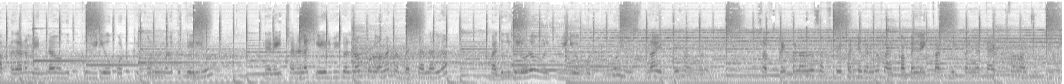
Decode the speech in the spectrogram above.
அப்போ தான் நம்ம என்ன வகுப்புக்கு வீடியோ போட்டுட்ருக்கோன்னு உங்களுக்கு தெரியும். நிறைய சேனலில் கேள்விகள் தான் போடுவாங்க. நம்ம சேனலில் பதில்களோடு உங்களுக்கு வீடியோ போட்டுருக்கோம் யூஸ்ஃபுல்லாக இருக்கும் நம்புகிறோம் சப்ஸ்கிரைப் பண்ணாலும் சப்ஸ்கிரைப் பண்ணிட்டு பாருங்கள் மறக்காம பெல் ஐக்கான் கிளிக் பண்ணுங்கள் தேங்க்யூ ஃபார் வாட்சிங் டிவி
